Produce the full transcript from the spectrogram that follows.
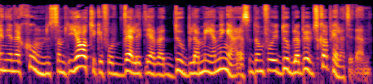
en generation som jag tycker får väldigt jävla dubbla meningar. Alltså de får ju dubbla budskap hela tiden.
